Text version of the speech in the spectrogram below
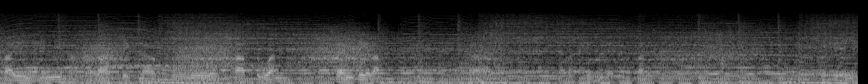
kayunya ini adalah 31an cm lah. Nah, kita bagi menjadi empat seperti ini.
